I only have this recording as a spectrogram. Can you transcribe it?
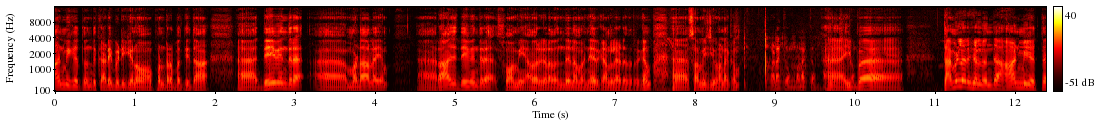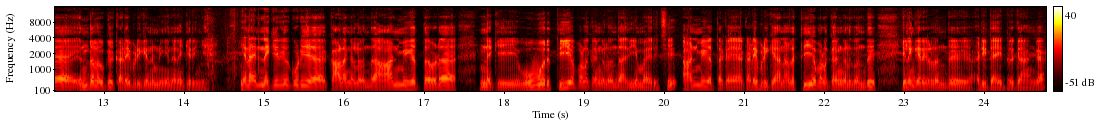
ஆன்மீகத்தை வந்து கடைபிடிக்கணும் அப்படின்ற பற்றி தான் தேவேந்திர மடாலயம் ராஜ தேவேந்திர சுவாமி அவர்களை வந்து நம்ம நேர்காணல் எடுத்திருக்கோம். சுவாமிஜி வணக்கம். வணக்கம் வணக்கம். இப்போ தமிழர்கள் வந்து ஆன்மீகத்தை எந்த அளவுக்கு கடைபிடிக்கணும்னு நீங்கள் நினைக்கிறீங்க? ஏன்னா இன்றைக்கி இருக்கக்கூடிய காலங்களில் வந்து ஆன்மீகத்தை விட இன்றைக்கி ஒவ்வொரு தீய பழக்கங்கள் வந்து அதிகமாயிருச்சு. ஆன்மீகத்தை க கடைபிடிக்காதனால தீய பழக்கங்களுக்கு வந்து இளைஞர்கள் வந்து அடிக்ட் ஆகிட்டு இருக்காங்க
